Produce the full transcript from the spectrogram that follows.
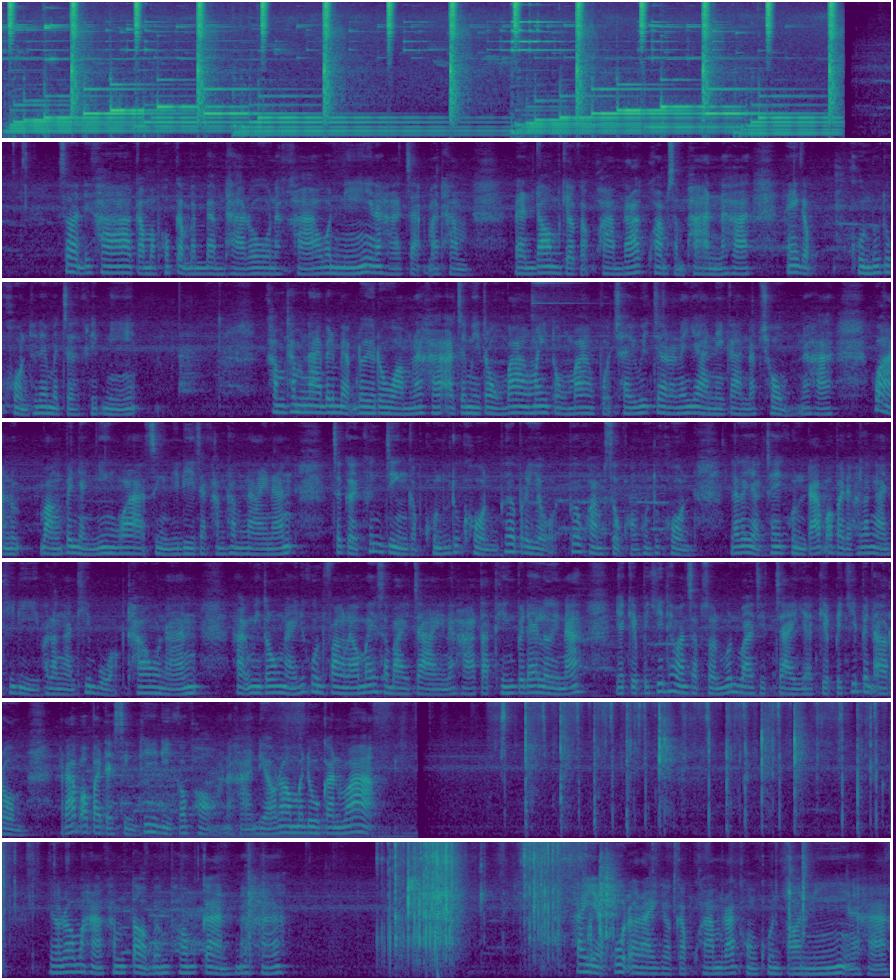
สวัสดีค่ะกลับมาพบกับแบมแบมทาโร่นะคะ วันนี้นะคะจะมาทำแรนดอมเกี่ยวกับความรักความสัมพันธ์นะคะ ให้กับคุณทุกๆคนที่ได้มาเจอคลิปนี้ คำทำนายเป็นแบบโดยรวมนะคะ อาจจะมีตรงบ้างไม่ตรงบ้างโปรดใช้วิจารณญาณในการรับชมนะคะผู้อ่านหวังเป็นอย่างยิ่งว่าสิ่งดีๆ จากคำทำนายนั้น จะเกิดขึ้นจริงกับคุณทุกๆ คน เพื่อประโยชน์เพื่อความสุขของคุณทุกคน แล้วก็อยากให้คุณรับเอาไปในพลังงานที่ดี พลังงานที่บวกเท่านั้น หากมีตรงไหนที่คุณฟังแล้วไม่สบายใจนะคะ ตัดทิ้งไปได้เลยนะ อย่าเก็บไปคิดให้มันสับสนวุ่นวายจิตใจ อย่าเก็บไปคิดเป็นอารมณ์ รับเอาไปแต่สิ่งที่ดีก็พอนะคะ เดี๋ยวเรามาดูกันว่า เดี๋ยวเรามาหาคำตอบพร้อมๆกันนะคะถ้าอยากพูดอะไรเกี่ยวกับความรักของคุณตอนนี้นะคะ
